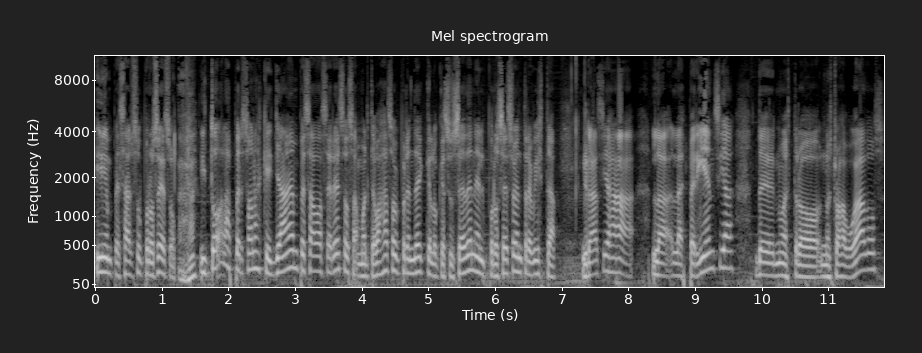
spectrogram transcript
y empezar su proceso Ajá. y todas las personas que ya han empezado a hacer eso, Samuel, te vas a sorprender que lo que sucede en el proceso de entrevista, gracias a la, la experiencia de nuestro, nuestros abogados,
